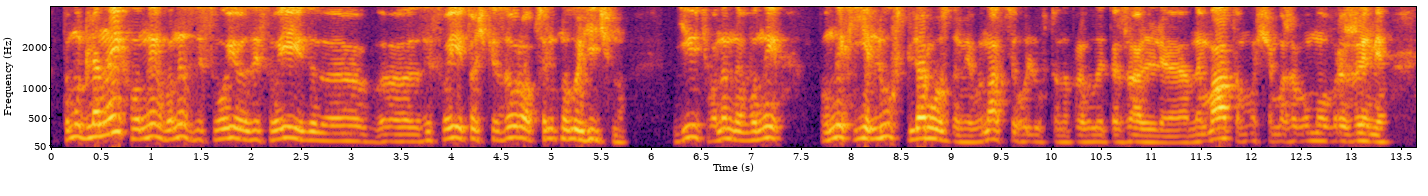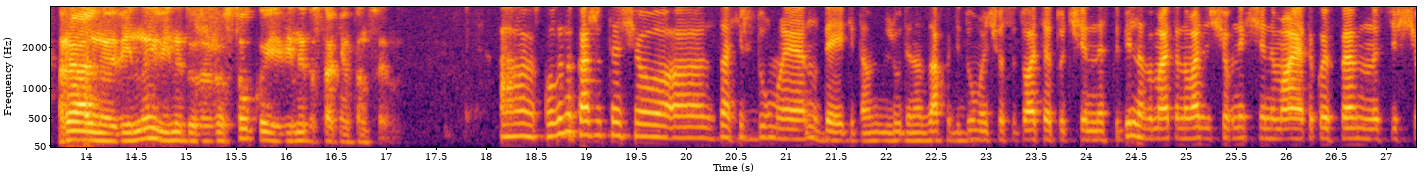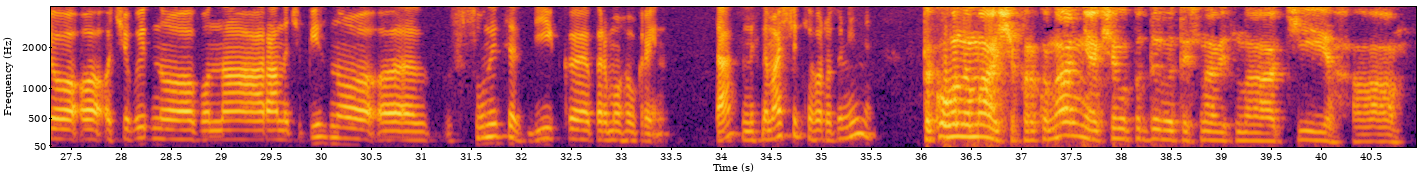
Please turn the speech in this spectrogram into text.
Тому для них вони вони зі своєї зі своєї, е, е, зі своєї точки зору абсолютно логічно діють. Вони вони у них є люфт для роздумів. У нас цього люфту, на превеликий жаль, е, нема, тому що ми живемо в режимі реальної війни, війни дуже жорстокої, війни достатньо інтенсивної. А коли ви кажете, що захід думає, ну деякі там люди на заході думають, що ситуація тут ще нестабільна, ви маєте на увазі, що в них ще немає такої впевненості, що очевидно вона рано чи пізно о, сунеться в бік е, перемоги України? Так в них немає ще цього розуміння? Такого немає ще переконання. Якщо ви подивитесь навіть на ті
